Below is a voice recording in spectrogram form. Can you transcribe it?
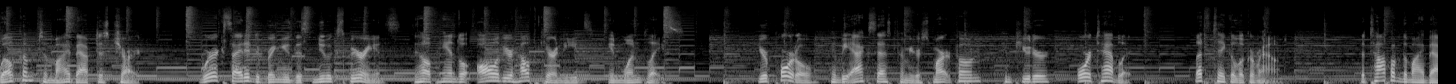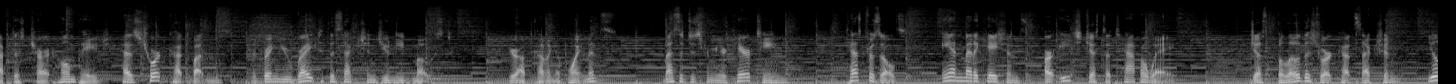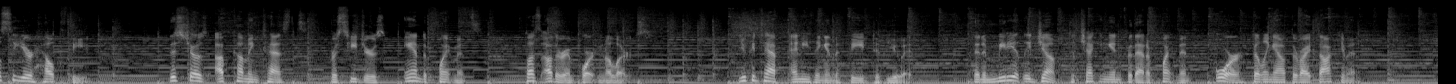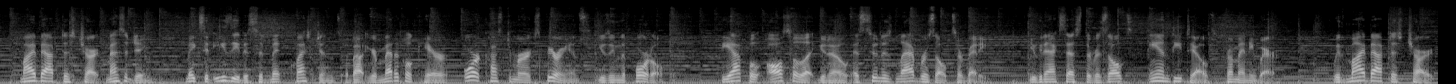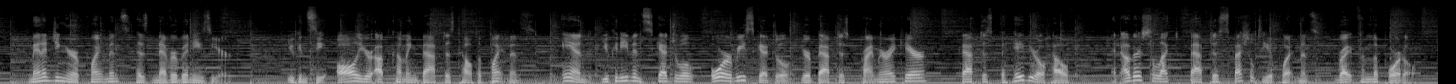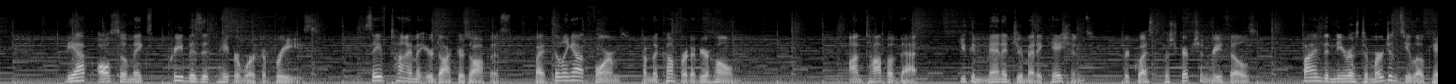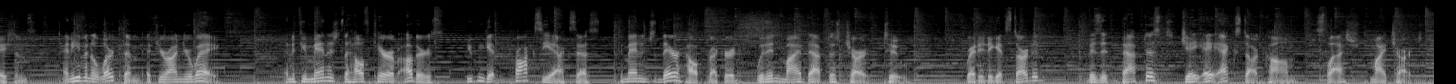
Welcome to My Baptist Chart. We're excited to bring you this new experience to help handle all of your healthcare needs in one place. Your portal can be accessed from your smartphone, computer, or tablet. Let's take a look around. The top of the My Baptist Chart homepage has shortcut buttons that bring you right to the sections you need most your upcoming appointments, messages from your care team, test results, and medications are each just a tap away. Just below the shortcut section, you'll see your health feed. This shows upcoming tests, procedures, and appointments, plus other important alerts. You can tap anything in the feed to view it, then immediately jump to checking in for that appointment or filling out the right document. My Baptist Chart messaging makes it easy to submit questions about your medical care or customer experience using the portal. The app will also let you know as soon as lab results are ready. You can access the results and details from anywhere. With My Baptist Chart, managing your appointments has never been easier. You can see all your upcoming Baptist Health appointments, and you can even schedule or reschedule your Baptist primary care, Baptist behavioral health, and other select Baptist specialty appointments right from the portal. The app also makes pre visit paperwork a breeze. Save time at your doctor's office by filling out forms from the comfort of your home. On top of that, you can manage your medications, request prescription refills, find the nearest emergency locations, and even alert them if you're on your way. And if you manage the healthcare of others, you can get proxy access to manage their health record within My Baptist Chart too. Ready to get started? Visit baptistjax.com slash mychart.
